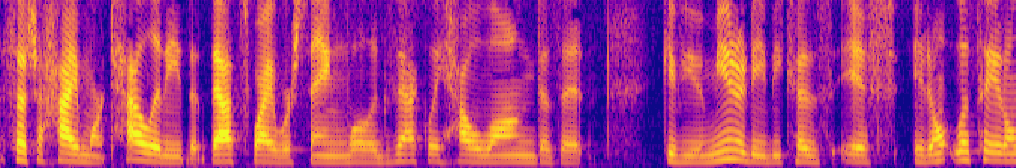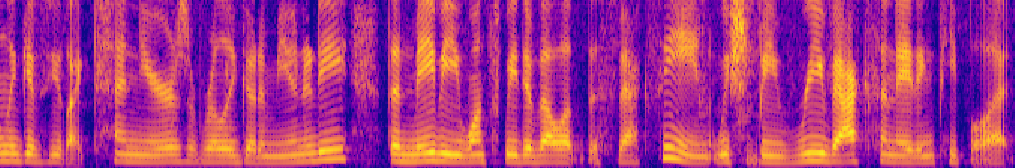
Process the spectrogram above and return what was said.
such a high mortality that that's why we're saying, well, exactly how long does it give you immunity? Because if it don't, let's say it only gives you like 10 years of really good immunity, then maybe once we develop this vaccine, we should be revaccinating people at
